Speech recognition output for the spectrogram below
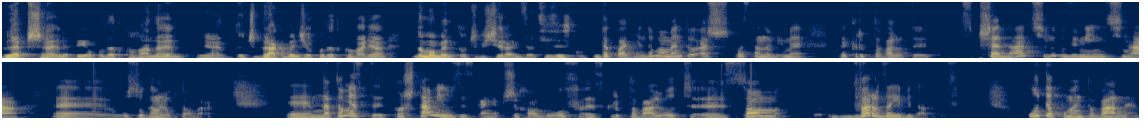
lepsze, lepiej opodatkowane, czy brak będzie opodatkowania, do momentu oczywiście realizacji zysków. Dokładnie, do momentu, aż postanowimy te kryptowaluty sprzedać lub wymienić na e, usługę lub towar. E, natomiast kosztami uzyskania przychodów e, z kryptowalut są dwa rodzaje wydatków. Udokumentowane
